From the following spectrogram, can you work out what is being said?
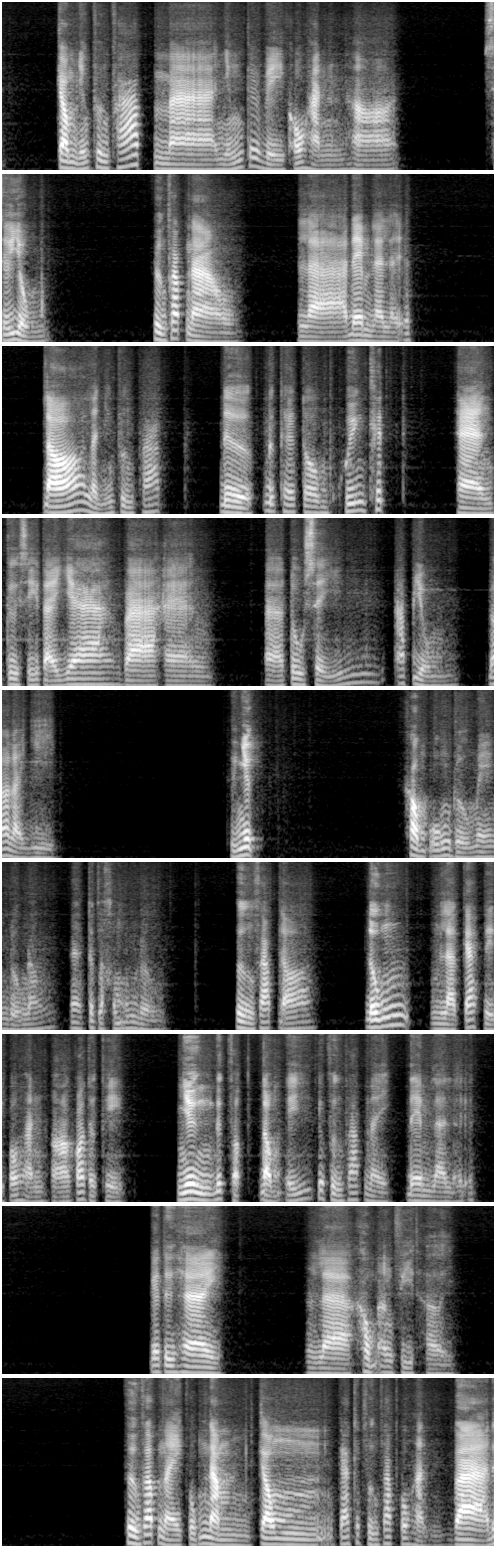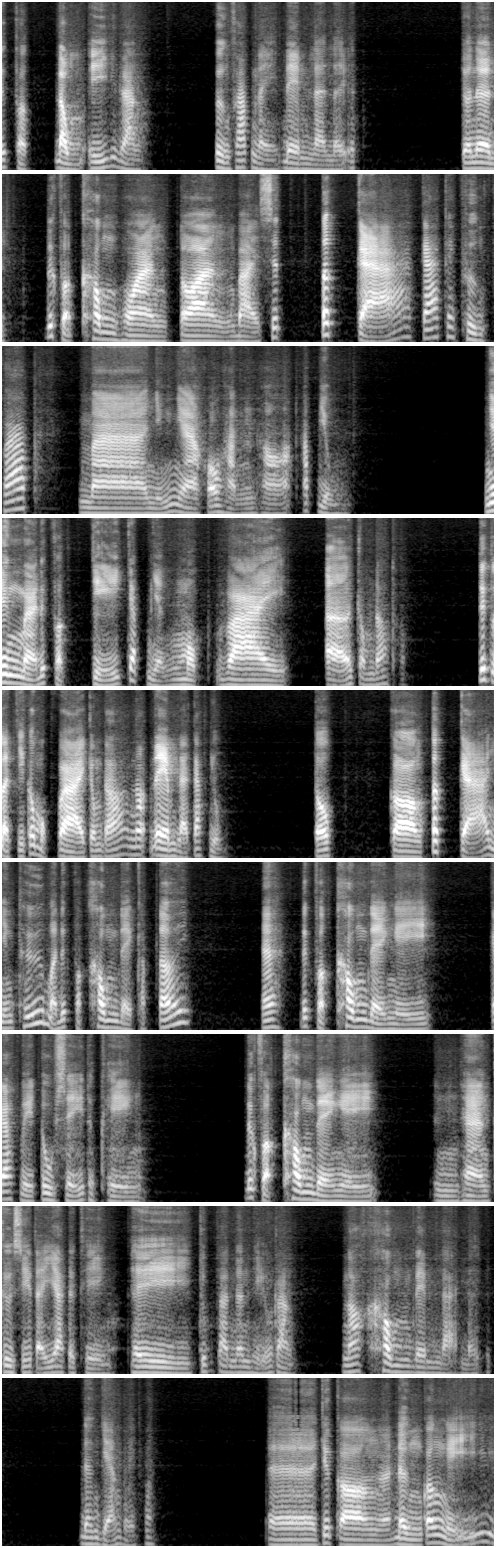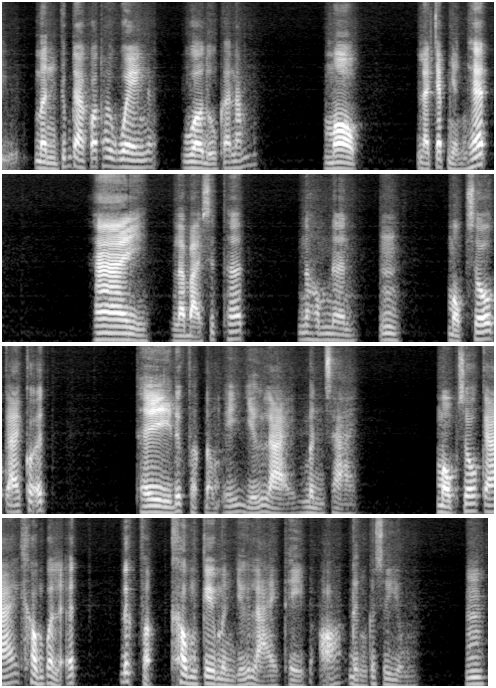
trong những phương pháp mà những cái vị khổ hạnh họ sử dụng, phương pháp nào là đem lại lợi ích? Đó là những phương pháp được đức thế tôn khuyến khích hàng cư sĩ tại gia và hàng à, tu sĩ áp dụng đó là gì? Thứ nhất không uống rượu men rượu nóng tức là không uống rượu. Phương pháp đó đúng là các vị khổ hạnh họ có thực hiện nhưng đức phật đồng ý cái phương pháp này đem lại lợi ích. Cái thứ hai là không ăn phi thời phương pháp này cũng nằm trong các cái phương pháp khổ hạnh và đức phật đồng ý rằng phương pháp này đem lại lợi ích. Cho nên, đức phật không hoàn toàn bài xích tất cả các cái phương pháp mà những nhà khổ hạnh họ áp dụng. Nhưng mà đức phật chỉ chấp nhận một vài ở trong đó thôi. Tức là chỉ có một vài trong đó nó đem lại tác dụng còn tất cả những thứ mà đức phật không đề cập tới đức phật không đề nghị các vị tu sĩ thực hiện. Đức phật không đề nghị ừ, hàng cư sĩ tại gia thực hiện. Thì chúng ta nên hiểu rằng nó không đem lại lợi ích. Đơn giản vậy thôi. Ờ, chứ còn đừng có nghĩ mình chúng ta có thói quen đó quơ đủ cả nắm. Một là chấp nhận hết. Hai là bài xích hết. Nó không nên. Ừ một số cái có ích, thì đức phật đồng ý giữ lại mình xài một số cái không có lợi ích, đức phật không kêu mình giữ lại thì bỏ, đừng có sử dụng ừ.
